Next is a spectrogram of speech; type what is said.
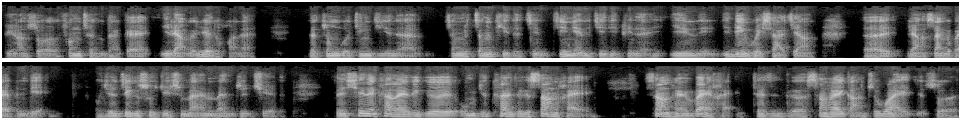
比方说封城大概一两个月的话呢，那中国经济呢，整个整体的今今年的 GDP 呢，一定一定会下降，呃，两三个百分点。我觉得这个数据是蛮蛮准确的。那现在看来，这个我们就看这个上海，上海外海，在这个上海港之外，就是说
